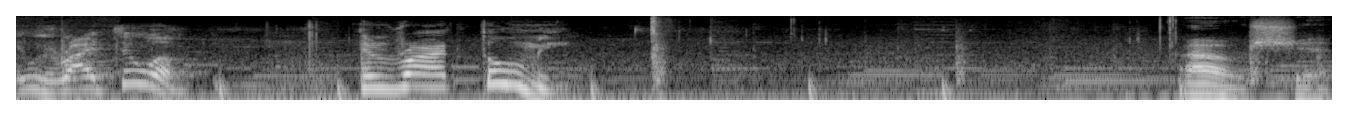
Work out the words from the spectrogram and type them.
It was right to him. And right through me. Oh shit.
